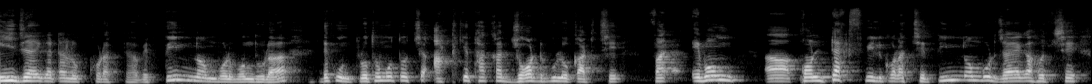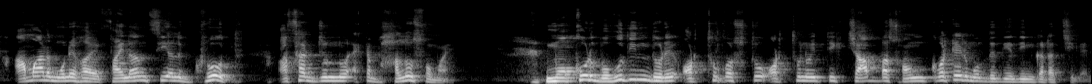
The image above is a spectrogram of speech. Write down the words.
এই জায়গাটা লক্ষ্য রাখতে হবে। তিন নম্বর বন্ধুরা, দেখুন, প্রথমত হচ্ছে আটকে থাকা জটগুলো কাটছে এবং কন্ট্যাক্টস বিল করাচ্ছে। তিন নম্বর জায়গা হচ্ছে, আমার মনে হয় ফাইনান্সিয়াল গ্রোথ আসার জন্য একটা ভালো সময়। মকর বহুদিন ধরে অর্থকষ্ট, অর্থনৈতিক চাপ বা সংকটের মধ্যে দিয়ে দিন কাটাচ্ছিলেন।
